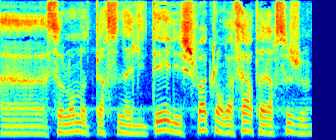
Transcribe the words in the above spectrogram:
euh, selon notre personnalité et les choix que l'on va faire à travers ce jeu.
